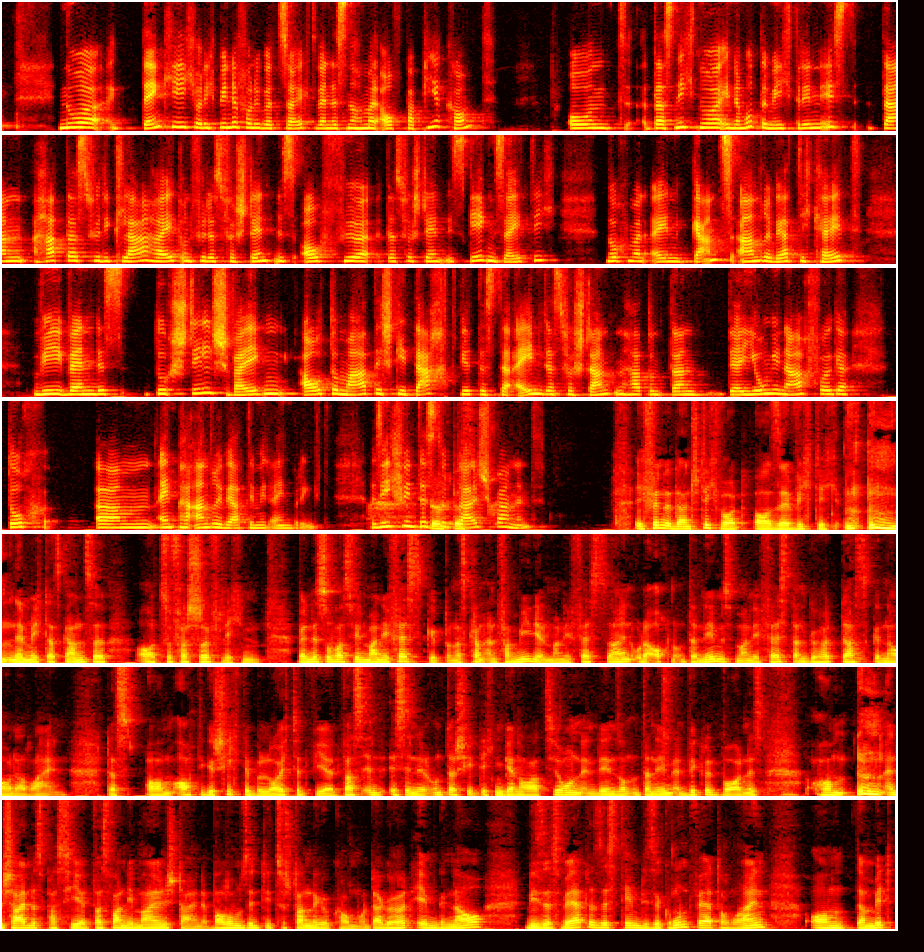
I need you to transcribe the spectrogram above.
Nur denke ich oder ich bin davon überzeugt, wenn das nochmal auf Papier kommt und das nicht nur in der Muttermilch drin ist, dann hat das für die Klarheit und für das Verständnis, auch für das Verständnis gegenseitig, nochmal eine ganz andere Wertigkeit, wie wenn das durch Stillschweigen automatisch gedacht wird, dass der eine das verstanden hat und dann der junge Nachfolger doch ähm, ein paar andere Werte mit einbringt. Also ich finde das, das, total das, spannend. Ich finde dein Stichwort oh, sehr wichtig, nämlich das Ganze oh, zu verschriftlichen. Wenn es sowas wie ein Manifest gibt, und das kann ein Familienmanifest sein oder auch ein Unternehmensmanifest, dann gehört das genau da rein. Dass ähm, auch die Geschichte beleuchtet wird, was in, ist in den unterschiedlichen Generationen, in denen so ein Unternehmen entwickelt worden ist, ähm, Entscheidendes passiert. Was waren die Meilensteine? Warum sind die zustande gekommen? Und da gehört eben genau dieses Wertesystem, diese Grundwerte rein, ähm, damit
